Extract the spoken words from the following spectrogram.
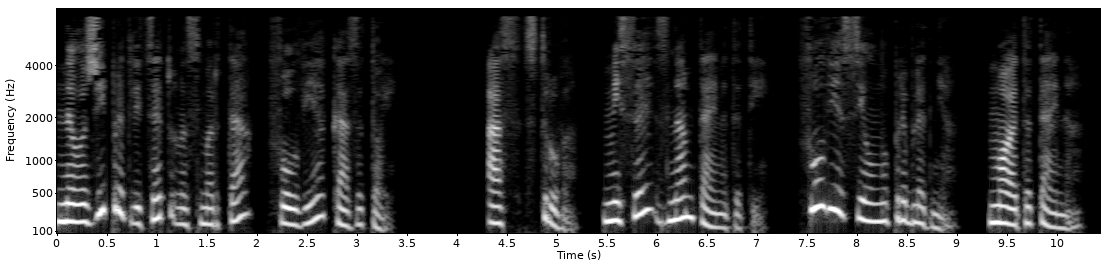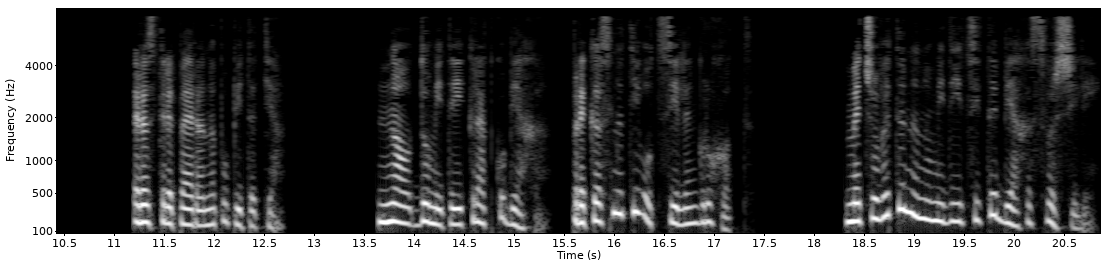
Не лъжи пред лицето на смъртта, Фулвия, каза той. Аз, струва. Ми се, знам тайната ти. Фулвия силно пребледня. Моята тайна. Разтреперана попита тя. Но думите и кратко бяха, прекъснати от силен грохот. Мечовете на номидийците бяха свършили.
